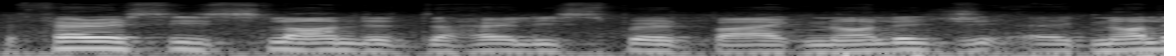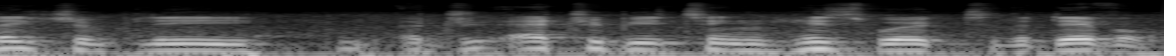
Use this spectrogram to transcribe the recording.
The Pharisees slandered the Holy Spirit by acknowledge, acknowledgeably attributing his work to the devil,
